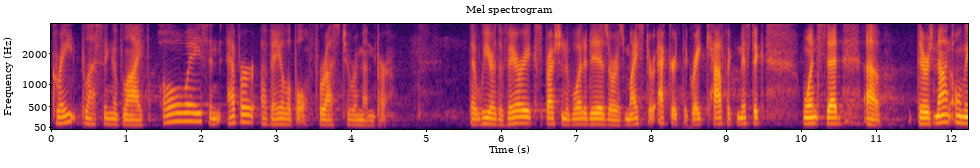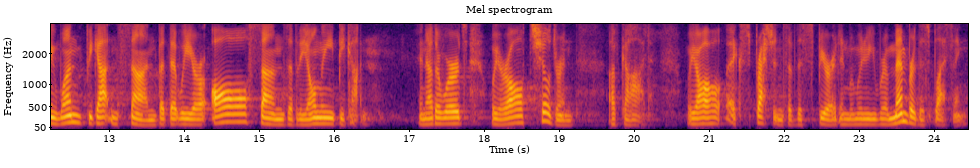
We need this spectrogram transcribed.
great blessing of life always and ever available for us to remember. That we are the very expression of what it is, or as Meister Eckhart, the great Catholic mystic, once said, uh, there's not only one begotten Son, but that we are all sons of the only begotten. In other words, we are all children of God. We are all expressions of the Spirit. And when we remember this blessing,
